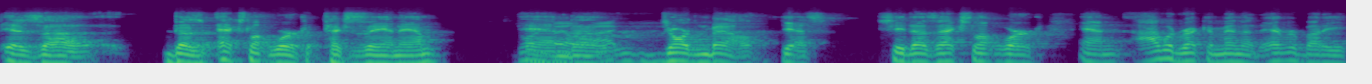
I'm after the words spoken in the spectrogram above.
is uh, does excellent work at Texas A&M, Jourdan and Bell, right? Jourdan Bell, yes she does excellent work. And I would recommend that everybody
